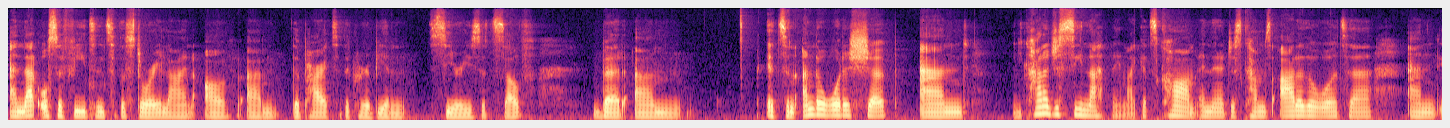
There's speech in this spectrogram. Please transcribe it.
And that also feeds into the storyline of um, the Pirates of the Caribbean series itself. But um, it's an underwater ship and you kind of just see nothing like it's calm and then it just comes out of the water and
